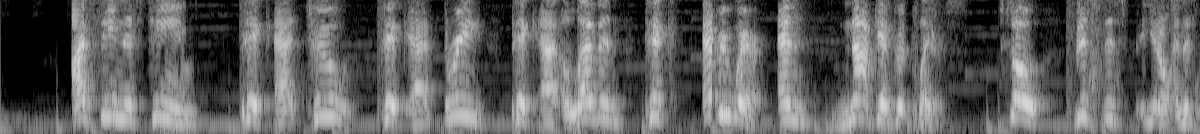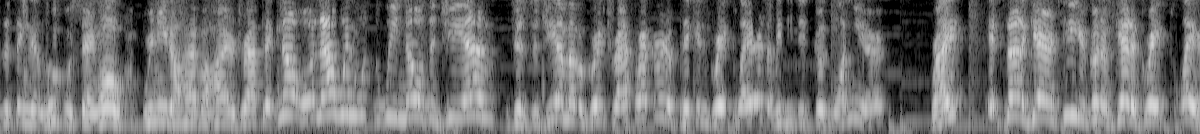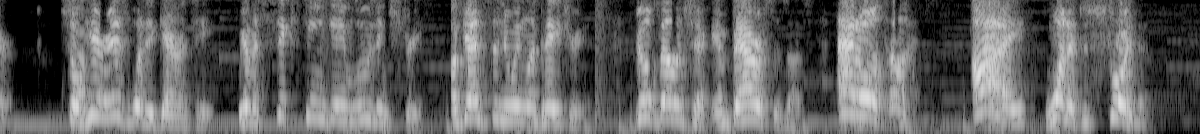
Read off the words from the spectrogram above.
I've seen this team pick at two, pick at three, pick at eleven, pick everywhere, and not get good players. So this this you know, and this is the thing that Luke was saying. Oh, we need to have a higher draft pick. No, well, now when we know the GM, does the GM have a great track record of picking great players? I mean, he did good one year, right? It's not a guarantee you're going to get a great player. So Yeah. here is what it guarantee: we have a 16 game losing streak against the New England Patriots. Bill Belichick embarrasses us at all times. I want to destroy them.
